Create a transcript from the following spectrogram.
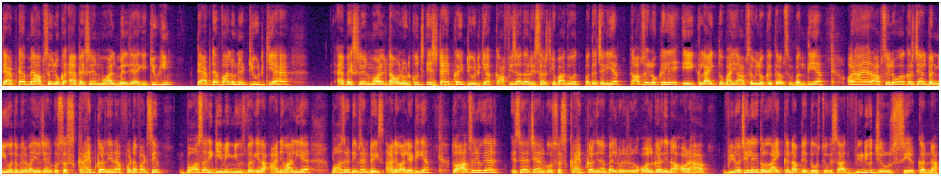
टैप टैप में आप सभी लोग को ऐप एक्सचेंज मोबाइल मिल जाएगी। क्योंकि टैप टैप वालों ने ट्वीट किया है ऐप एक्सलेन मोबाइल डाउनलोड कुछ इस टाइप का ही ट्वीट किया। काफ़ी ज़्यादा रिसर्च के बाद वो पता चली है। तो आप सभी लोग के लिए एक लाइक तो भाई आप सभी लोग की तरफ़ से बनती है। और हाँ यार, आप सभी लोग अगर चैनल पर न्यू हो तो मेरे भाई चैनल को सब्सक्राइब कर देना। फटाफट से बहुत सारी गेमिंग न्यूज़ वगैरह आने वाली है। बहुत सारे टिप्स एंड ट्रिक्स आने वाली है, ठीक है? तो आप सभी लोग यार इस चैनल को सब्सक्राइब कर देना बेल को ऑल कर देना। और हाँ वीडियो अच्छी लगे तो लाइक करना, अपने दोस्तों के साथ वीडियो ज़रूर शेयर करना।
